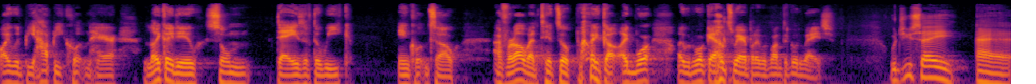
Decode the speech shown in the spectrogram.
I would be happy cutting hair like I do some days of the week in cut and sew. And for all went tits up, I got, I'd work, I would work elsewhere, but I would want a good wage. Would you say, uh,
